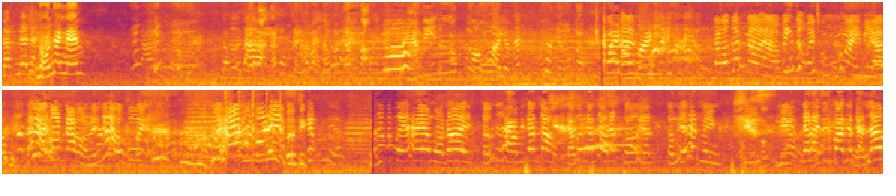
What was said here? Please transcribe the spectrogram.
Đặc biệt là nói nhanh lên các bạn đã không để cho bạn đâu với thất vọng vì em đi được vừa rồi quay ơi mày tao rất là vinh dự với chúng mày vì đã là hơn tao ở đấy rất là vui 12 con vô đi ừ thì 12 một cảm ơn các cậu đã cống hiến cống hiến hết mình vì đem lại vinh quang cho cả lớp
